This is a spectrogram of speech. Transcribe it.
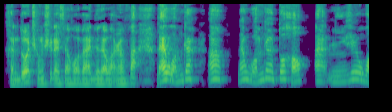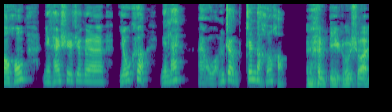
很多城市的小伙伴就在网上发：“来我们这儿啊，来我们这儿多好啊！你是网红，你还是这个游客，你来，哎，我们这真的很好。”比如说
